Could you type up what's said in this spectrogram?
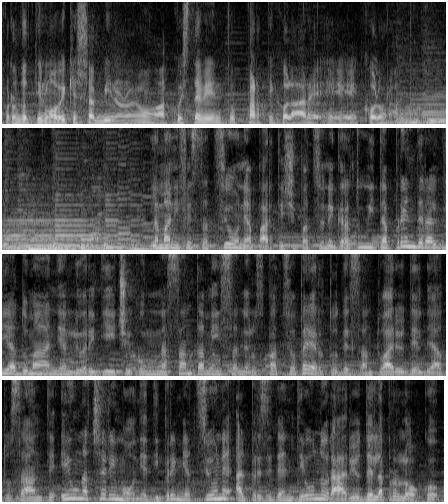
prodotti nuovi che si abbinano a questo evento particolare e colorato. La manifestazione a partecipazione gratuita prenderà il via domani alle ore 10 con una santa messa nello spazio aperto del santuario del Beato Sante e una cerimonia di premiazione al presidente onorario della Proloco.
